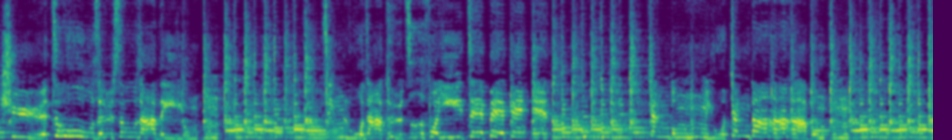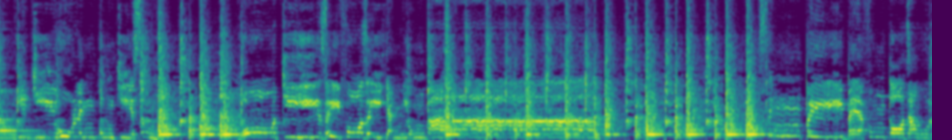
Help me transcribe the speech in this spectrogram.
徐州人手上得用，金路上头子佛爷在摆干，江东有江大崩，一骑五灵攻击生。英勇吧，身背白风刀丈夫，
